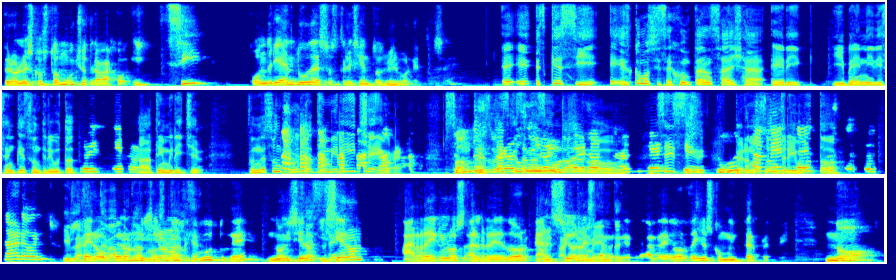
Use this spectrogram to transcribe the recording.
pero les costó mucho trabajo, y sí pondría en duda esos 300 mil boletos, ¿eh? Eh, eh, es que sí, es como si se juntan Sasha, Eric y Ben y dicen que es un tributo a Timbiriche. Pues no es un tributo a Timbiriche, güey. Son ¿Dónde tres güeyes que está están haciendo algo. también. Sí, sí, pero no es un tributo. se. Y la pero, gente va pero por no la hicieron un tributo, ¿eh? No hicieron, Sí, sí, sí. hicieron arreglos alrededor, canciones alrededor de ellos como intérprete. No,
